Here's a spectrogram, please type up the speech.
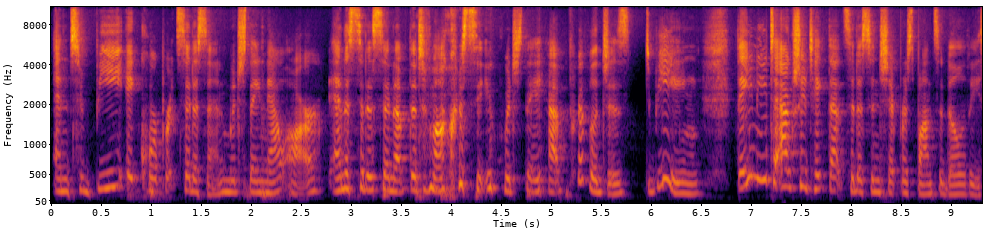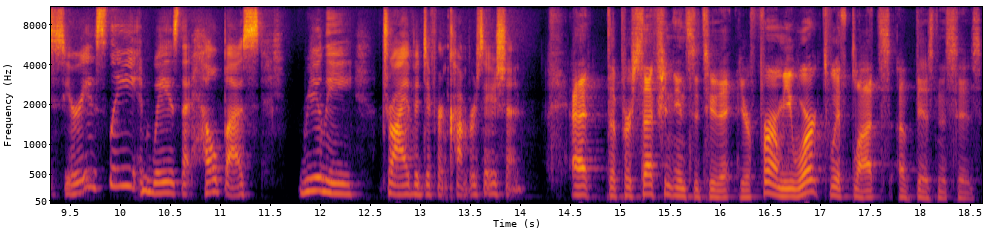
And to be a corporate citizen, which they now are, and a citizen of the democracy, which they have privileges to being, they need to actually take that citizenship responsibility seriously in ways that help us really drive a different conversation. At the Perception Institute at your firm, you worked with lots of businesses.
